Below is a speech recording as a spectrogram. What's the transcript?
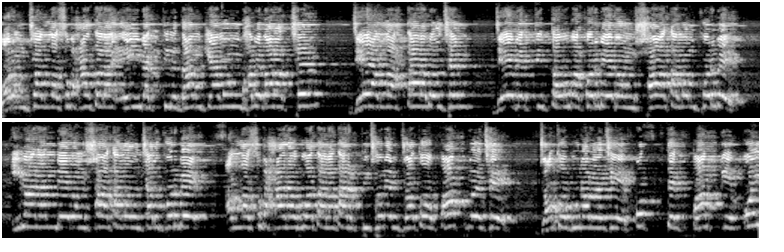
বরঞ্চ আল্লাহ সুবহানাহু ওয়া এই ব্যক্তির দামকে এমন ভাবে বাড়াচ্ছেন যে আল্লাহ তাআলা বলছেন যে ব্যক্তি তওবা করবে এবং সৎ আমল করবে ঈমান আনবে এবং সৎ আমল চালু করবে আল্লাহ সুবহানাহু ওয়া তাআলা তার পিছনের যত পাপ রয়েছে যত গুনাহ রয়েছে প্রত্যেক পাপকে ওই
